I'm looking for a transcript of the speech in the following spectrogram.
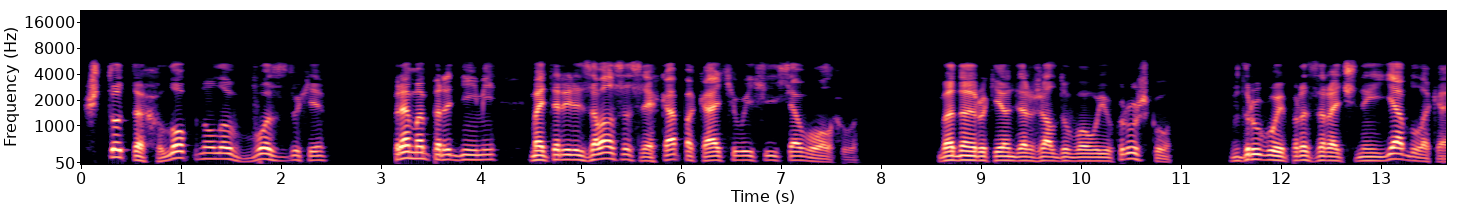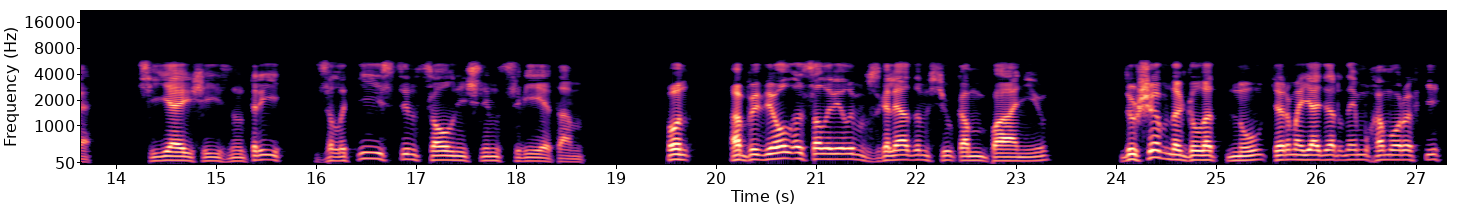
Что-то хлопнуло в воздухе. Прямо перед ними материализовался слегка покачивающийся волхв. В одной руке он держал дубовую кружку, в другой прозрачное яблоко, сияющее изнутри золотистым солнечным светом. Он обвел осоловелым взглядом всю компанию, душевно глотнул термоядерной мухоморовки,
